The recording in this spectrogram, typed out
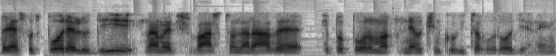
brez podpore ljudi, namreč varstvo narave je popolnoma neučinkovito urodje. Ne.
